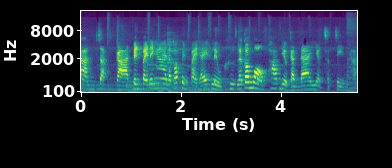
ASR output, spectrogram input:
การจัดการเป็นไปได้ง่าย แล้วก็เป็นไปได้เร็วขึ้น แล้วก็มองภาพเดียวกันได้อย่างชัดเจนค่ะ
